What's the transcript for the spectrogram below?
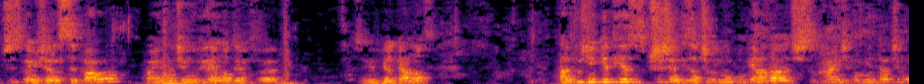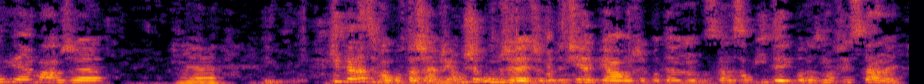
wszystko im się rozsypało. Pamiętacie, mówiłem o tym w, w, sumie w Wielkanoc. Ale później, kiedy Jezus przyszedł i zaczął im opowiadać, słuchajcie, pamiętacie, mówiłem wam, że e, kilka razy wam powtarzałem, że ja muszę umrzeć, że będę cierpiał, że potem zostanę zabity i potem zmartwychwstanę.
